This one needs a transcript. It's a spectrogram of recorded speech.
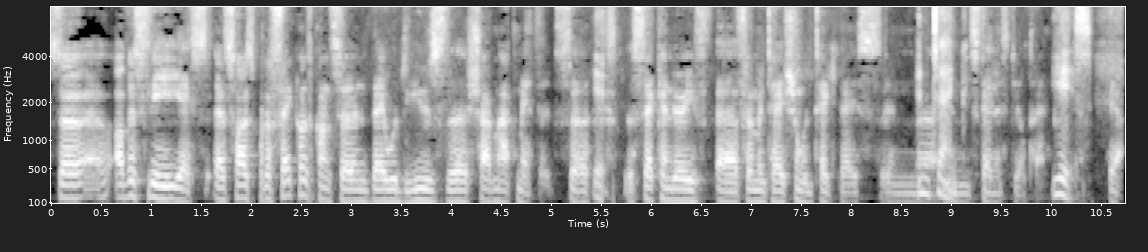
So uh, obviously, yes, as far as Prosecco is concerned, they would use the Charmat method. So yes. the secondary uh, fermentation would take place in, in, uh, tank. in stainless steel tank. Yes. Yeah.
